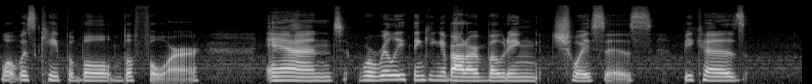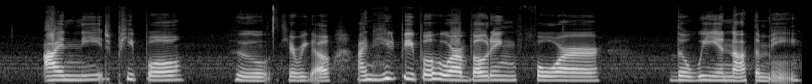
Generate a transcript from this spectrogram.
what was capable before. And we're really thinking about our voting choices because I need people who, here we go, I need people who are voting for the we and not the me.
